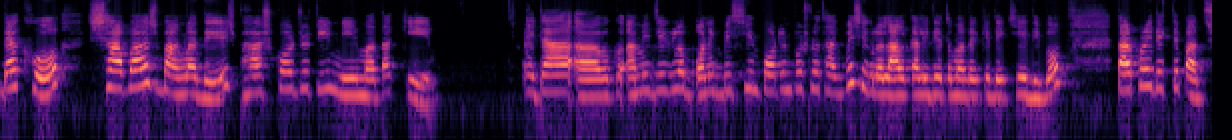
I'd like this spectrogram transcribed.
দেখো, সাবাস বাংলাদেশ ভাস্কর্যটির নির্মাতা কে? এটা আমি যেগুলো অনেক বেশি ইম্পর্টেন্ট প্রশ্ন থাকবে সেগুলো লাল কালি দিয়ে তোমাদেরকে দেখিয়ে দিব। তারপরে দেখতে পাচ্ছ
